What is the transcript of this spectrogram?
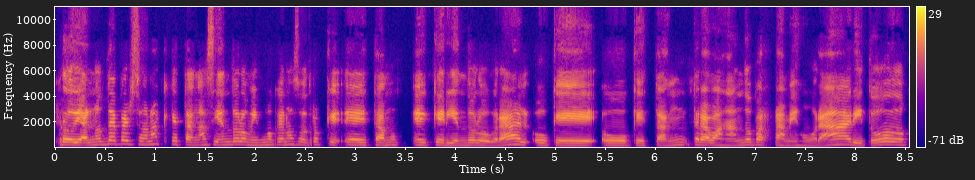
rodearnos de personas que están haciendo lo mismo que nosotros que eh, estamos eh, queriendo lograr o que, o que están trabajando para mejorar y todo.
